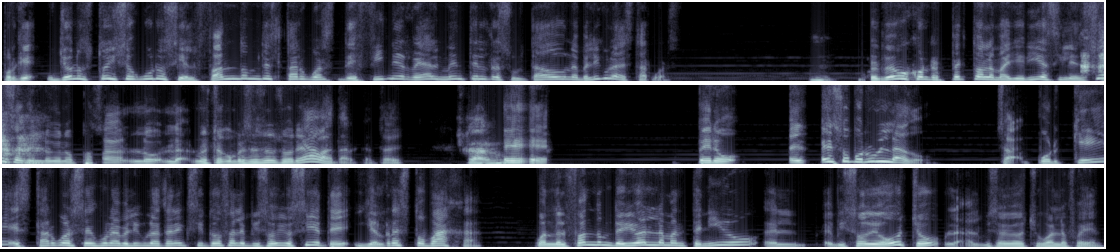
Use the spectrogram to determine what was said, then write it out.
Porque yo no estoy seguro si el fandom de Star Wars define realmente el resultado de una película de Star Wars. Mm. Volvemos con respecto a la mayoría silenciosa, que es lo que nos pasa, lo- la- nuestra conversación sobre Avatar. ¿cachai? Claro. Eh, pero eso por un lado. O sea, ¿por qué Star Wars es una película tan exitosa el episodio 7 y el resto baja? Cuando el fandom debió haberla mantenido el episodio 8, la- el episodio 8 igual le fue bien.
